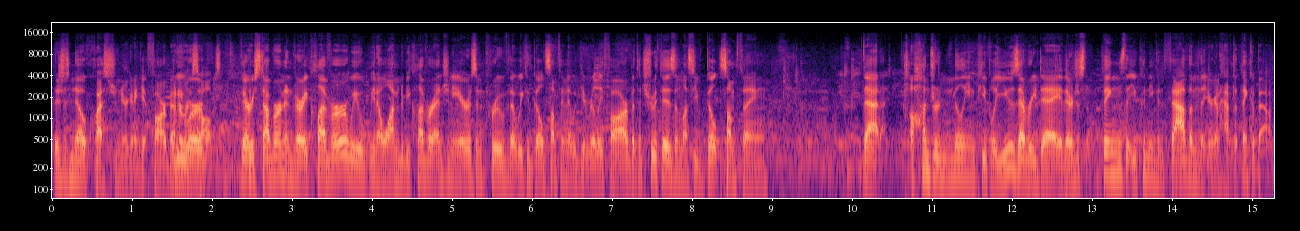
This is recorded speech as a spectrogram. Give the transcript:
there's just no question you're going to get far better we results. Very stubborn and very clever. We you know wanted to be clever engineers and prove that we could build something that would get really far, but the truth is unless you've built something that 100 million people use every day. They're just things that you couldn't even fathom that you're going to have to think about.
